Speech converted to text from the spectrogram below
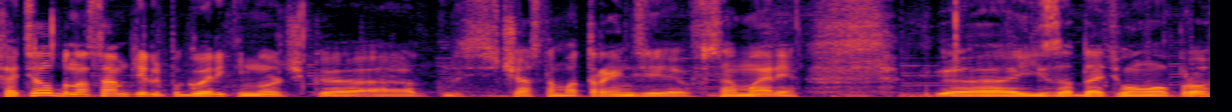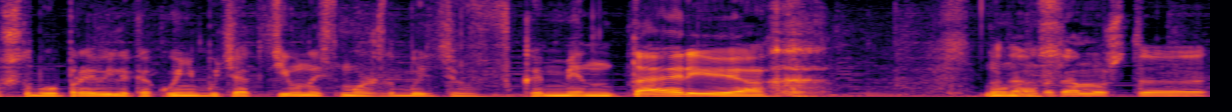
Хотел бы, на самом деле, поговорить немножечко о- сейчас там о тренде в Самаре э, и задать вам вопрос, чтобы вы проявили какую-нибудь активность, может быть, в комментариях. У Да, нас потому что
